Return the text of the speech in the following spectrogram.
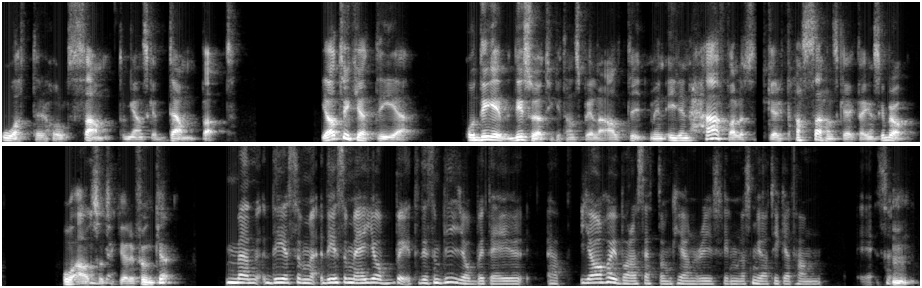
återhållsamt och ganska dämpat. Jag tycker att det är, och det är, det är så jag tycker att han spelar alltid, men i det här fallet så tycker jag det passar hans karaktär ganska bra. Och alltså Okej. tycker jag det funkar. Men det som, det som är jobbigt, det som blir jobbigt är ju att jag har ju bara sett de Keanu Reeves-filmerna som jag tycker att han eh, som, Mm.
